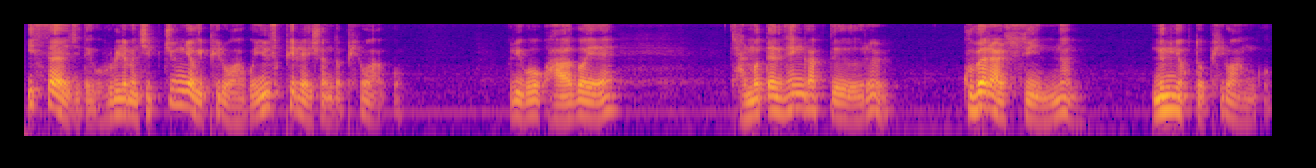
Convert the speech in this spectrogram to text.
있어야지 되고 그러려면 집중력이 필요하고 인스피레이션도 필요하고 그리고 과거에 잘못된 생각들을 구별할 수 있는 능력도 필요한 거고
